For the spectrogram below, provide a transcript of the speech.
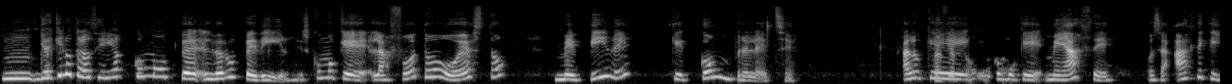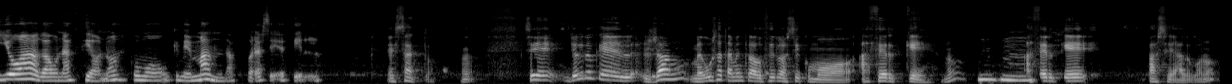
mm, yo aquí lo traduciría como el verbo pedir. Es como que la foto o esto me pide que compre leche. Algo que como que me hace, o sea, hace que yo haga una acción, ¿no? Es como que me manda, por así decirlo. Exacto. Sí, yo creo que el Zhang me gusta también traducirlo así como hacer qué, ¿no? Hacer que pase algo, ¿no?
